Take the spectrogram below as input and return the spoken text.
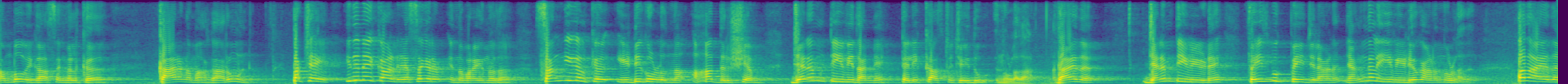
സംഭവ വികാസങ്ങൾക്ക് കാരണമാകാറുമുണ്ട്. പക്ഷേ ഇതിനേക്കാൾ രസകരം എന്ന് പറയുന്നത് സംഘികൾക്ക് ഇടികൊള്ളുന്ന ആ ദൃശ്യം ജനം ടി തന്നെ ടെലികാസ്റ്റ് ചെയ്തു എന്നുള്ളതാണ്. അതായത് ജനം ടി വിയുടെ ഫേസ്ബുക്ക് പേജിലാണ് ഞങ്ങൾ ഈ വീഡിയോ കാണുന്നുള്ളത്. അതായത്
